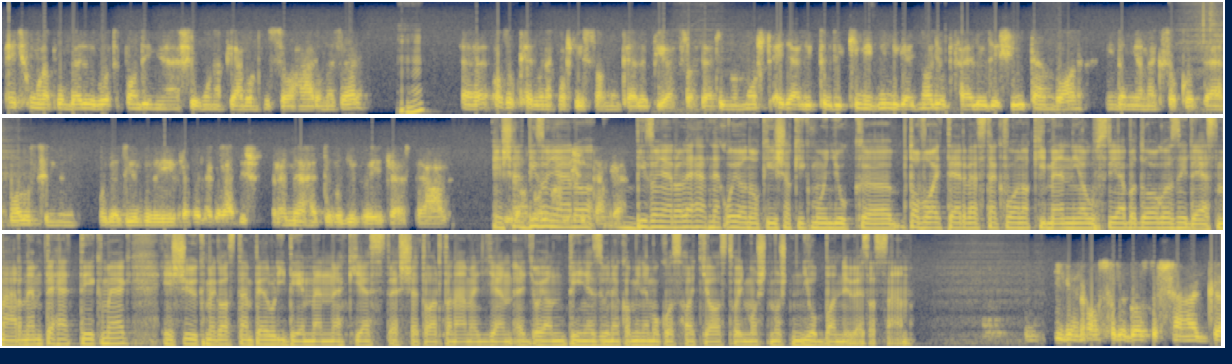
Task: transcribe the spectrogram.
egy hónapon belül volt a pandémia első hónapjában 23 ezer, uh-huh. azok kerülnek most vissza a munkaerőpiacra. Tehát úgymond most egyenlítődik ki, még mindig egy nagyobb fejlődési ütem van, mint ami a megszokott, de valószínű, hogy az jövő évre, vagy legalábbis remélhető, hogy jövő évre ez beáll. És hát bizonyára, bizonyára lehetnek olyanok is, akik mondjuk tavaly terveztek volna kimenni Ausztriába dolgozni, de ezt már nem tehették meg, és ők meg aztán például idén mennek ki, ezt, ezt se tartanám egy, ilyen, egy olyan tényezőnek, ami nem okozhatja azt, hogy most, most jobban nő ez a szám. Igen, az, hogy a gazdaság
